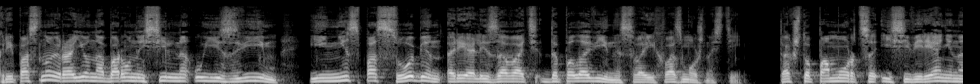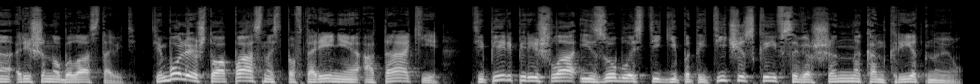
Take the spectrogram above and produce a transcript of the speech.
крепостной район обороны сильно уязвим и не способен реализовать до половины своих возможностей. Так что поморца и северянина решено было оставить. Тем более, что опасность повторения атаки теперь перешла из области гипотетической в совершенно конкретную.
